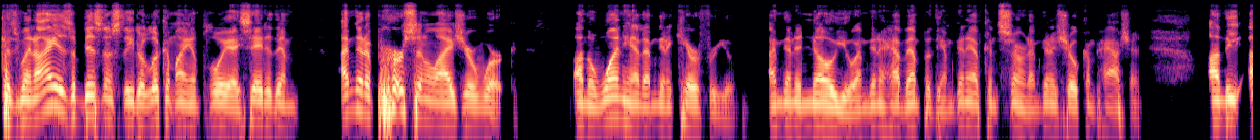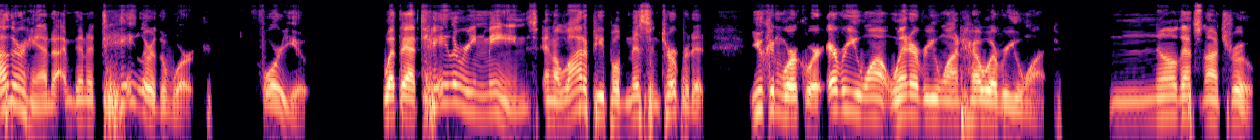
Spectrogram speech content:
Because when I, as a business leader, look at my employee, I say to them, I'm going to personalize your work. On the one hand, I'm going to care for you. I'm going to know you. I'm going to have empathy. I'm going to have concern. I'm going to show compassion. On the other hand, I'm going to tailor the work for you. What that tailoring means, and a lot of people misinterpret it, you can work wherever you want, whenever you want, however you want. No, that's not true.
